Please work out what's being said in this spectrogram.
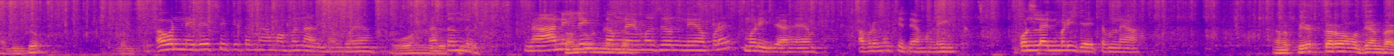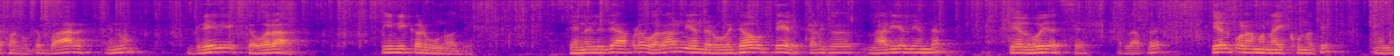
આ બીજો અવનની રેસીપી તમે આમાં બનાવી નાખો એમ. આ તંદુર ને આની લિંક તમને એમેઝોનની આપણે મળી જાય એમ. આપણે મૂકી દેવું લિંક ઓનલાઈન મળી જાય તમને આ. અને પેક કરવામાં ધ્યાન રાખવાનું કે બહાર એનું ગ્રેવી કે વરાળ એ નીકળવું ન જોઈએ. જેને લીધે આપણે વરાળની અંદર વિધાઉટ તેલ કારણ કે નારિયેળની અંદર તેલ હોય જ છે. એટલે આપણે તેલ પણ આમાં નાખ્યું નથી અને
